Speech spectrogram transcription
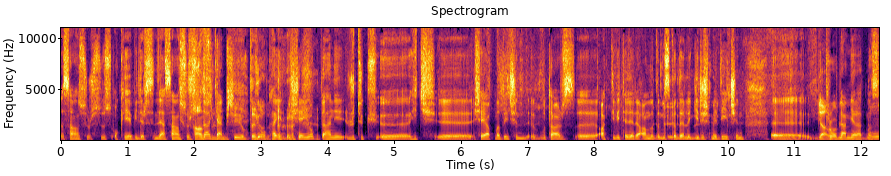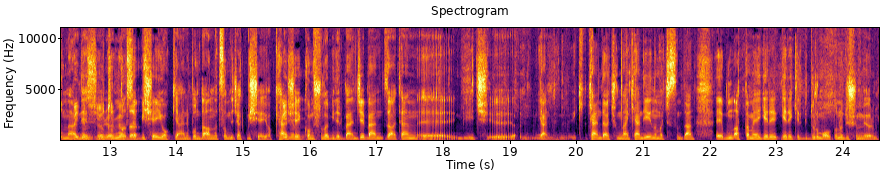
e, sansürsüz okuyabilirsiniz. Yani sansürsüz Sansür derken bir şey yok tabii Yok hayır bir şey yok da hani Rütük e, hiç e, şey yapmadığı için e, bu tarz e, aktivitelere anladığımız kadarıyla girişmediği için e, Ya problem yaratmasınlar diye söylüyorum. YouTube'da Yoksa da- bir şey yok yani bunda anlatılmayacak bir şey yok. Her şey Benim- konuşulabilir bence. Ben zaten e, hiç e, yani kendi açımdan, kendi yayınım açısından e, bunun atlamaya gere- gerekir bir durum olduğunu düşünmüyorum.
